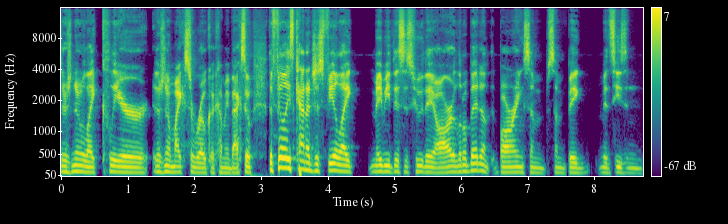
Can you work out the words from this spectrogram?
there's no like clear there's no Mike Soroka coming back. So the Phillies kind of just feel like maybe this is who they are a little bit, uh, barring some some big midseason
